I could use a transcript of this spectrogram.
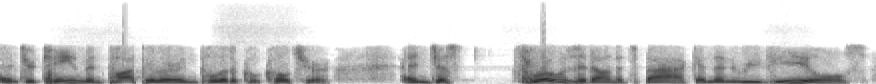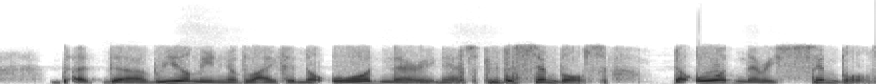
entertainment popular in political culture and just throws it on its back and then reveals the, real meaning of life in the ordinariness through the symbols, the ordinary symbols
